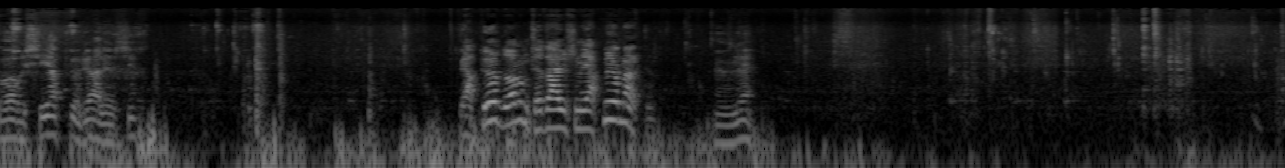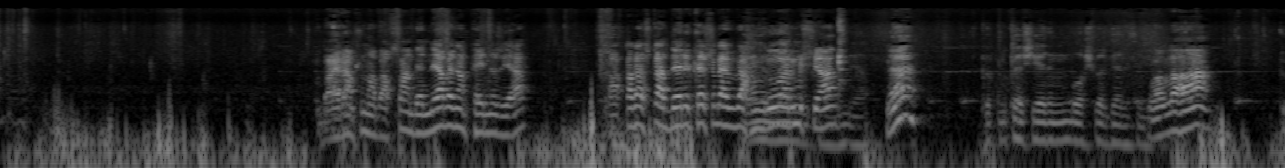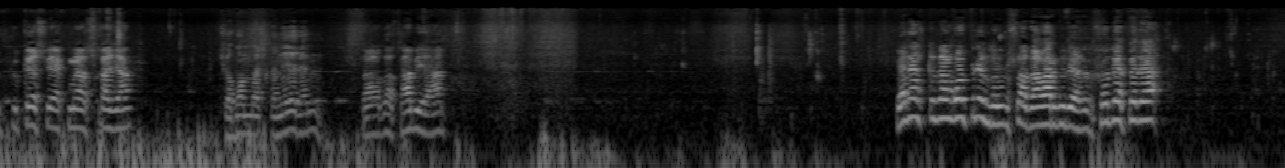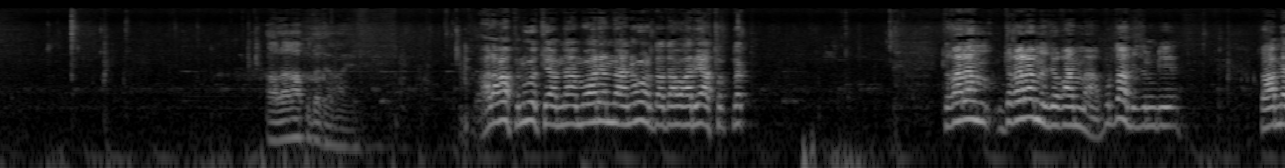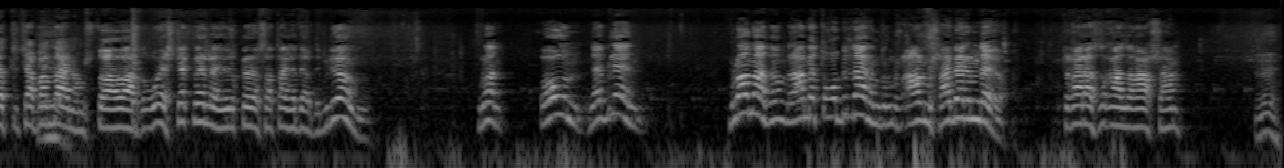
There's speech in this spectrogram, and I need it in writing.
Çok işi yapıyor ya alerji. Yapıyoruz oğlum tedavisini yapmıyorlar ki. Öyle. Bayram şuna baksana ben ne yapacağım peynir ya. Arkadaşlar deri keşine bir bakın güvermiş ya. Ne? Köprü köşe yedin mi boş ver gerisini. Vallahi ha. Küplü keşke ekmeğe sıkacağım. Çoban başka ne yer mi? Dağda tabii ya. Ben eskiden köprüyüm durmuşlar da var giderdim. Şu tepede Ala kapıda da hayır. Ala kapının öte yanından Muharrem Dağı'nın orada da var yatırttık. Çıkaram, çıkaramız yok ama. Burada bizim bir rahmetli Çapan Dağı'nın Mustafa vardı. O eşeklerle yürüklere sata giderdi biliyor musun? Ulan oğlum ne bileyim bulamadım. Rahmetli o bildiğim durmuş almış haberim de yok. Çıkarası kaldık akşam. Hı.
